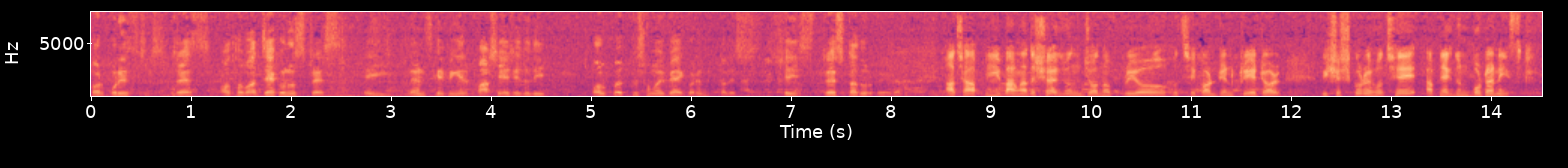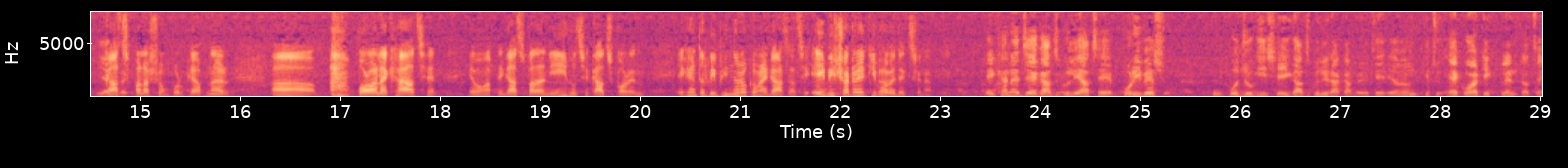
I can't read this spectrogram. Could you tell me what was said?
কর্পোরেট স্ট্রেস অথবা যে কোনো স্ট্রেস এই ল্যান্ডস্কেপিংয়ের পাশে এসে যদি অল্প একটু সময় ব্যয় করেন তাহলে সেই স্ট্রেসটা দূর হয়ে যাবে আচ্ছা আপনি বাংলাদেশের একজন জনপ্রিয় হচ্ছে কন্টেন্ট ক্রিয়েটর বিশেষ করে হচ্ছে আপনি একজন বোটানিস্ট. গাছপালা সম্পর্কে আপনার পড়ালেখা আছে এবং আপনি গাছপালা নিয়েই হচ্ছে কাজ করেন। এখানে তো বিভিন্ন রকমের গাছ আছে। এই বিষয়টাকে কীভাবে দেখছেন আপনি? এখানে যে গাছগুলি আছে, পরিবেশ উপযোগী সেই গাছগুলি রাখা হয়েছে। যেমন কিছু অ্যাকোয়াটিক প্ল্যান্ট আছে।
